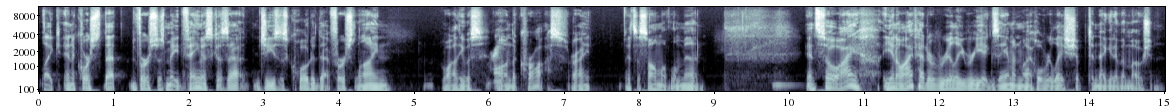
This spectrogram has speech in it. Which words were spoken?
like, and of course, that verse was made famous because that Jesus quoted that first line while he was right. on the cross. Right? It's a psalm of lament. And so I, you know, I've had to really re-examine my whole relationship to negative emotion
